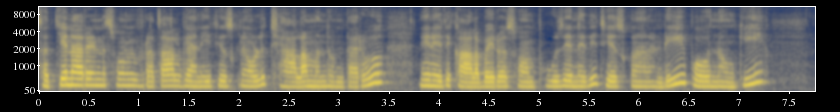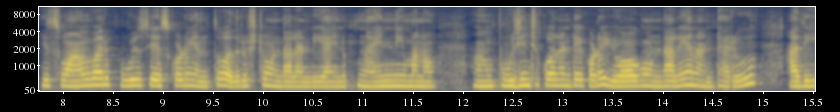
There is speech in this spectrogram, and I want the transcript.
సత్యనారాయణ స్వామి వ్రతాలు కానీ చేసుకునే వాళ్ళు చాలామంది ఉంటారు. నేనైతే కాలభైరవ స్వామి పూజ అనేది చేసుకున్నానండి పౌర్ణమికి. ఈ స్వామివారి పూజ చేసుకోవడం ఎంతో అదృష్టం ఉండాలండి. ఆయన ఆయన్ని మనం పూజించుకోవాలంటే కూడా యోగం ఉండాలి అని అంటారు. అది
